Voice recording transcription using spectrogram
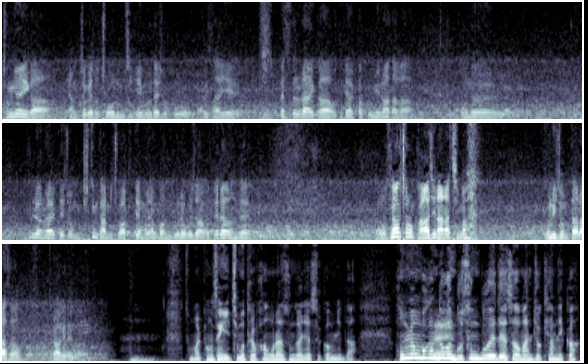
청룡이가 양쪽에서 좋은 움직임을 해줬고 그 사이에 패스를 할까 어떻게 할까 고민을 하다가 오늘 훈련을 할 때 좀 슈팅 감이 좋았기 때문에 한번 노려보자 하고 때렸는데 뭐 생각처럼 강하진 않았지만 운이 좀 따라서 들어가게 된 것 같아요. 정말 평생 잊지 못할 황홀한 순간이었을 겁니다. 홍명보 감독은 네. 무승부에 대해서 만족해 합니까?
